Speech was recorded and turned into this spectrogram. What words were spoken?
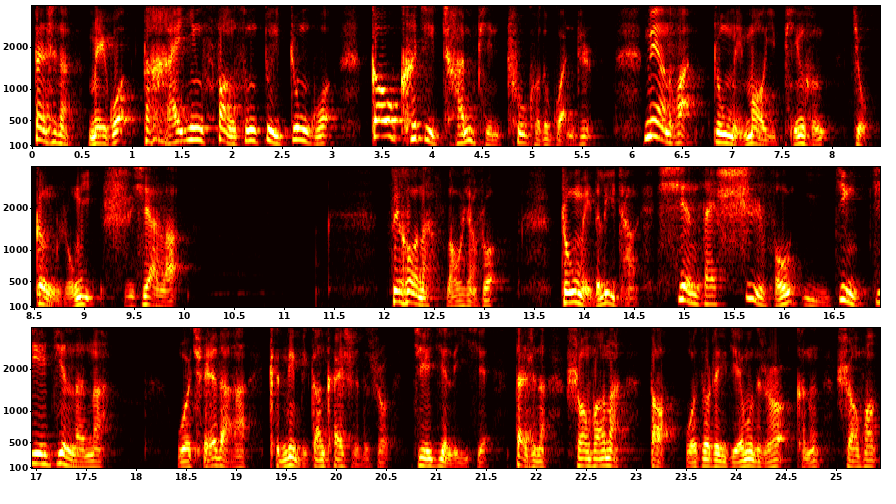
但是呢，美国它还应放松对中国高科技产品出口的管制，那样的话，中美贸易平衡就更容易实现了。最后呢，老胡想说。中美的立场现在是否已经接近了呢？我觉得啊，肯定比刚开始的时候接近了一些。但是呢，双方呢，到我做这个节目的时候，可能双方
